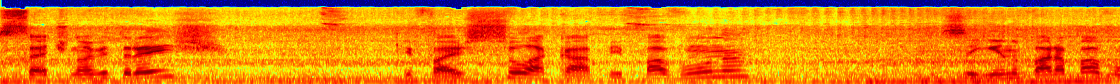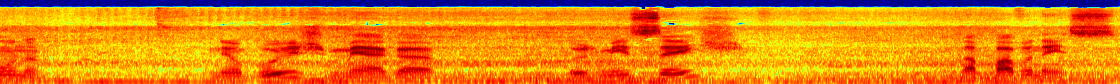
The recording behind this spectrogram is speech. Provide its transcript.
Sete nove três que faz Sulacap e Pavuna, seguindo para Pavuna. Neobus Mega 2006 da Pavunense.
